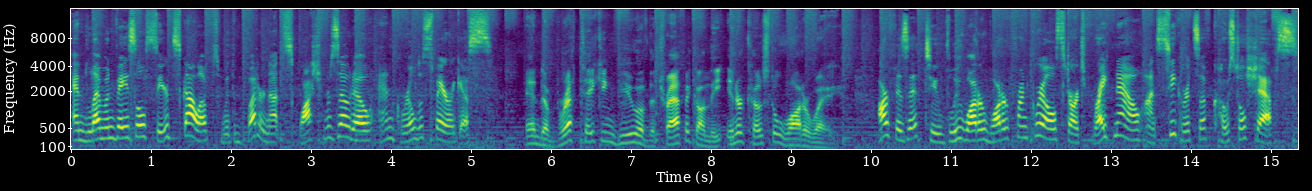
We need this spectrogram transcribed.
And lemon basil seared scallops with butternut squash risotto and grilled asparagus. And a breathtaking view of the traffic on the Intercoastal Waterway. Our visit to Blue Water Waterfront Grill starts right now on Secrets of Coastal Chefs.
